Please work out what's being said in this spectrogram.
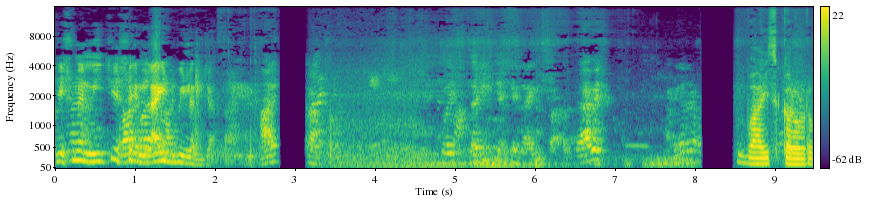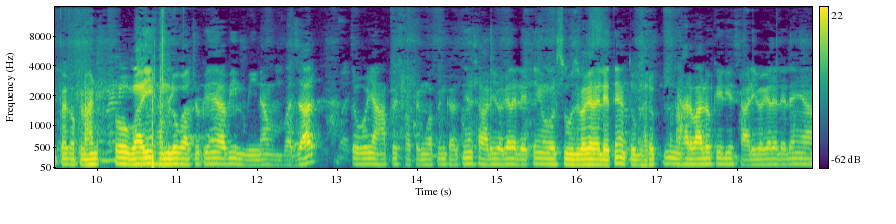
जिसमें नीचे से लाइट भी लग जाता है। तो इस तरीके से लाइट बाईस करोड़ रुपए का प्लांट। तो भाई हम लोग आ चुके हैं अभी मीना बाज़ार। तो वो यहाँ पे शॉपिंग वॉपिंग करते हैं, साड़ी वगैरह लेते हैं और शूज़ वगैरह लेते हैं। तो घर घर वालों के लिए साड़ी वगैरह ले लें या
